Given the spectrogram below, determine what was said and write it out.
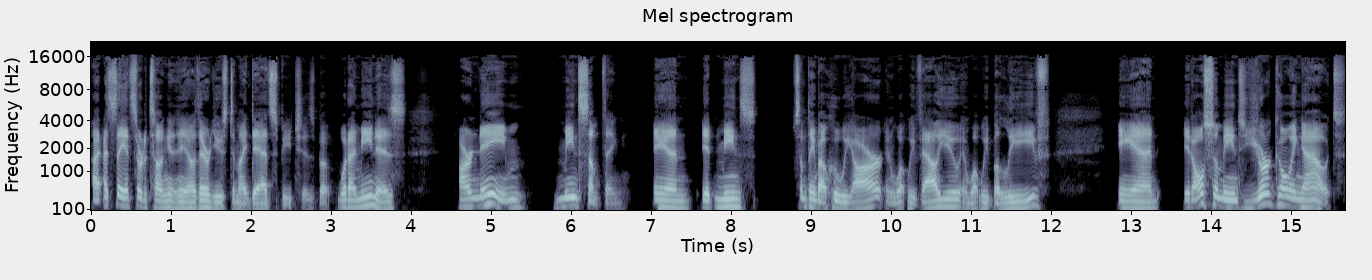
I, I say it sort of tongue, and you know they're used to my dad's speeches, but what I mean is, our name means something, and it means something about who we are and what we value and what we believe. And it also means you're going out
